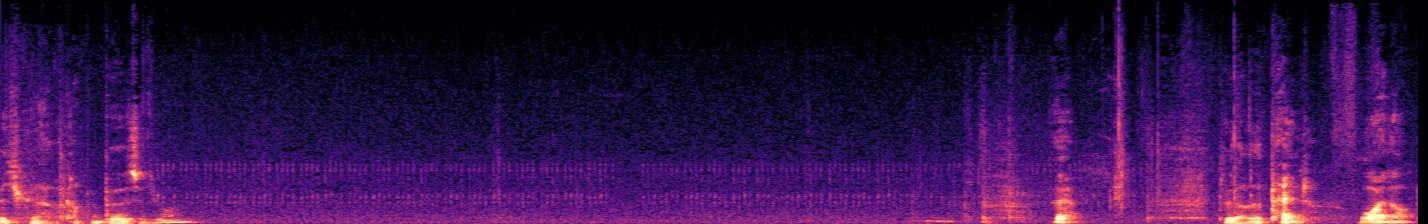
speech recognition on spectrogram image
You can have a couple of birds if you want. There. Do that with a pen. Why not?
